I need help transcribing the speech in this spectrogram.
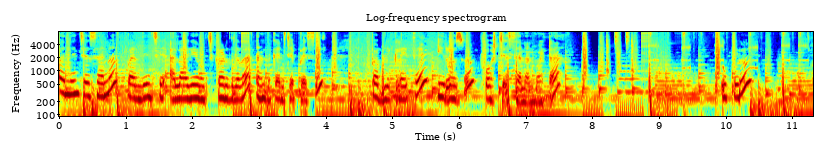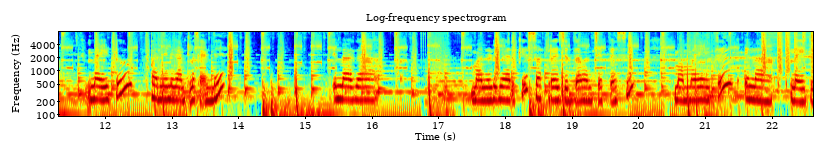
బంధించేసాను బంధించి అలాగే ఉంచకూడదు కదా అందుకని చెప్పేసి పబ్లిక్లో అయితే ఈరోజు పోస్ట్ చేశాను అనమాట ఇప్పుడు నైట్ పన్నెండు గంటలకండి. ఇలాగా మల్లుడు గారికి సర్ప్రైజ్ ఇద్దామని చెప్పేసి మా అమ్మాయి అయితే ఇలా నైట్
